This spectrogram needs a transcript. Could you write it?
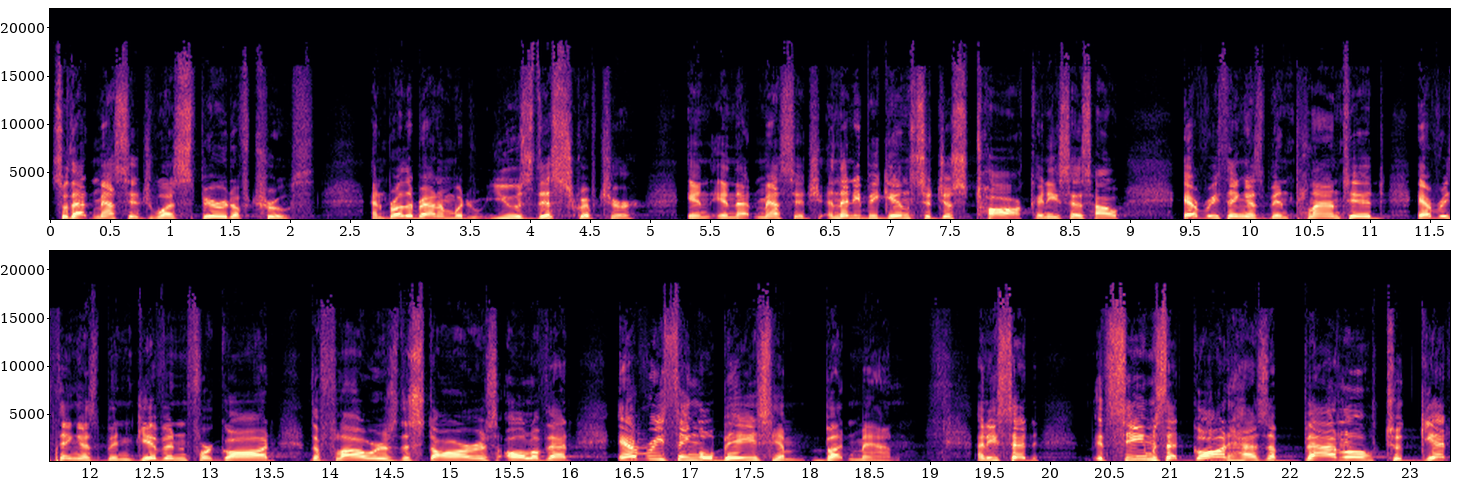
So that message was Spirit of Truth. And Brother Branham would use this scripture in, in that message. And then he begins to just talk and he says how everything has been planted, everything has been given for God the flowers, the stars, all of that. Everything obeys him but man. And he said, it seems that God has a battle to get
